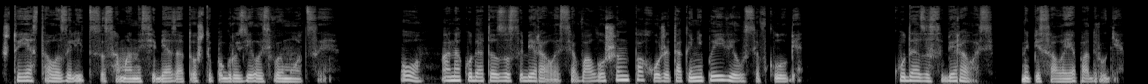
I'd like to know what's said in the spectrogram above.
что я стала злиться сама на себя за то, что погрузилась в эмоции. О, она куда-то засобиралась, а Волошин, похоже, так и не появился в клубе. «Куда засобиралась?» — написала я подруге.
